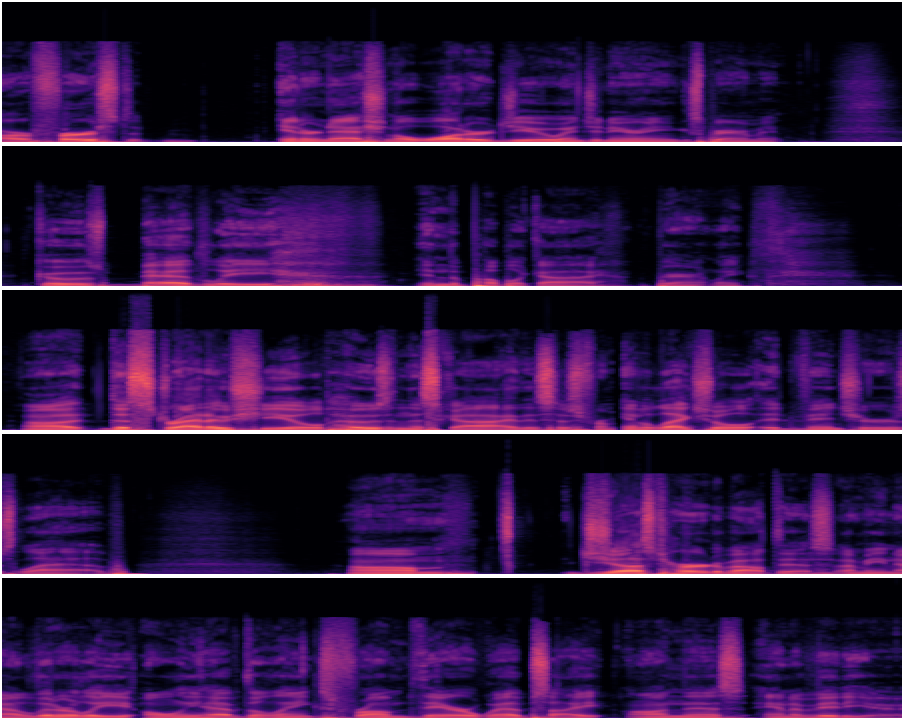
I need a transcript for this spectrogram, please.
Our first international water geoengineering experiment goes badly in the public eye, apparently. Uh, the Stratoshield hose in the sky. This is from Intellectual Adventures Lab. Um, just heard about this. I mean, I literally only have the links from their website on this and a video.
